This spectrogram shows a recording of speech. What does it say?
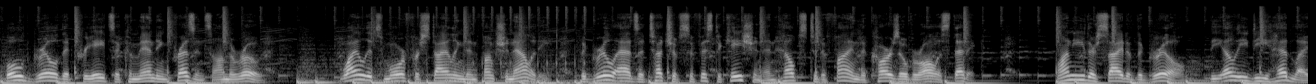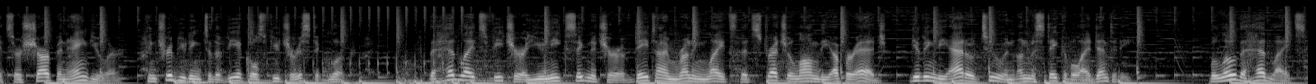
bold grille that creates a commanding presence on the road. While it's more for styling than functionality, the grille adds a touch of sophistication and helps to define the car's overall aesthetic. On either side of the grille, the LED headlights are sharp and angular, contributing to the vehicle's futuristic look. The headlights feature a unique signature of daytime running lights that stretch along the upper edge, giving the Atto 2 an unmistakable identity. Below the headlights,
